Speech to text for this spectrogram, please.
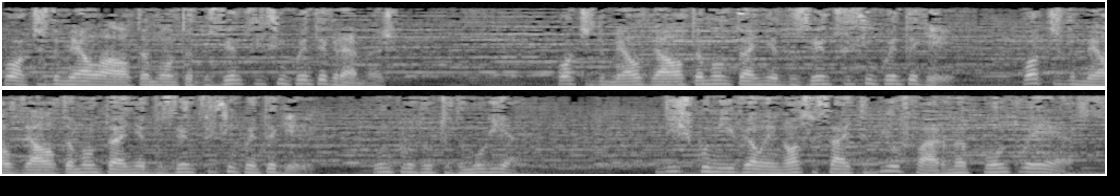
Potes de mel alta monta 250 gramas. Potes de mel de alta montanha 250G. Potes de mel de alta montanha 250G. Um produto de Muriel. Disponível em nosso site biofarma.es.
